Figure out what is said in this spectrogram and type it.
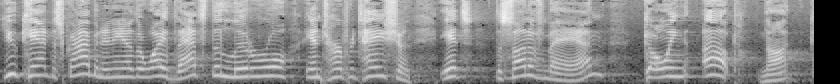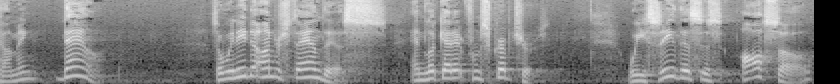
you can't describe it any other way. That's the literal interpretation. It's the Son of Man going up, not coming down. So we need to understand this and look at it from Scriptures. We see this is also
